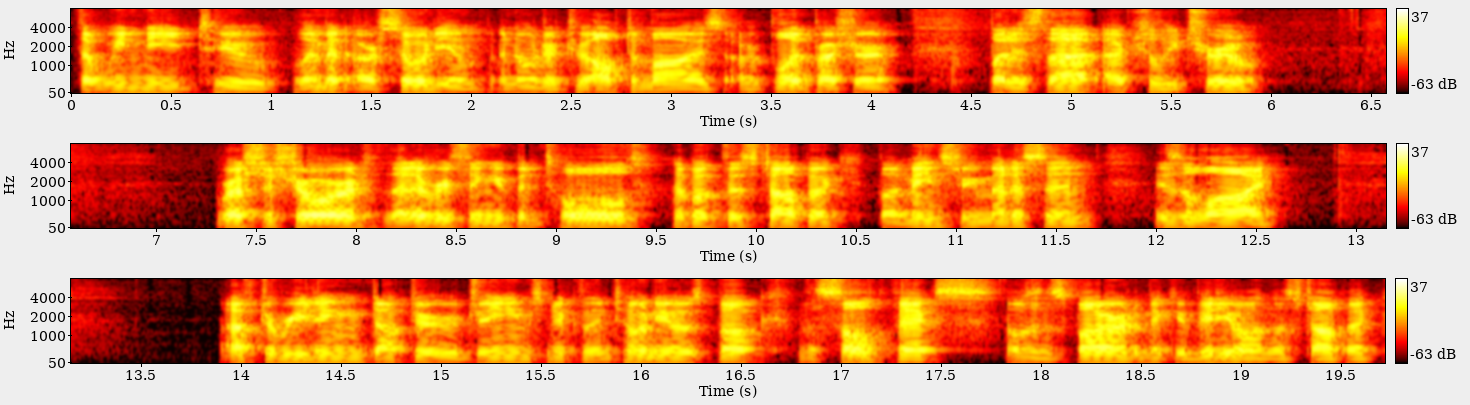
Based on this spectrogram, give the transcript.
that we need to limit our sodium in order to optimize our blood pressure, but is that actually true? Rest assured that everything you've been told about this topic by mainstream medicine is a lie. After reading Dr. James DiNicolantonio's book, The Salt Fix, I was inspired to make a video on this topic.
